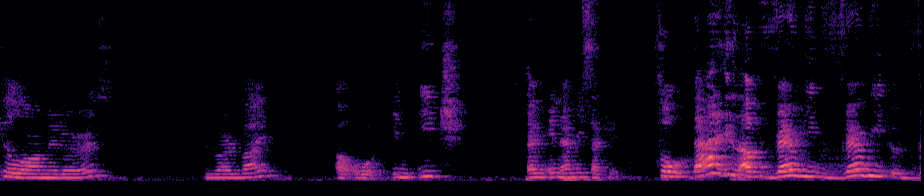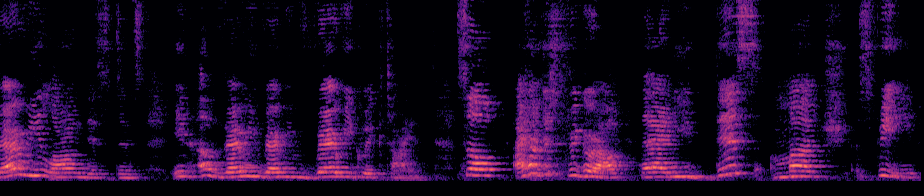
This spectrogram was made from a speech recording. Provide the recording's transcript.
kilometers divided by, uh, or in each, in every second. So that is a very, very, very long distance in a very, very, very quick time. So I have just figured out that I need this much speed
